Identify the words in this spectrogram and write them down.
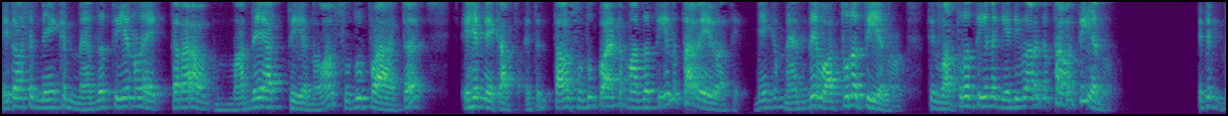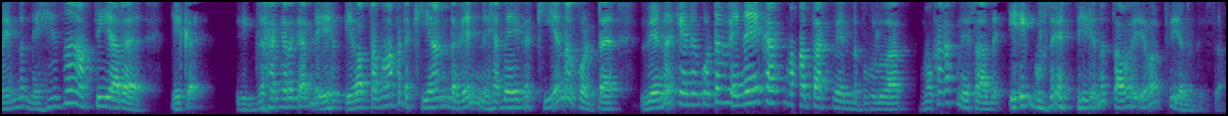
ඊට පස්සේ මේක මැද තියෙනවා එක්තරා මදයක් තියෙනවා සුදු පාට එහෙම එකක්. ඉතින් තව සුදු පාට මද තියෙන තව ඒවා මේක මැද්දේ වතුර තියෙනවා. ඉතින් වතුර තියෙන ගෙඩි වර්ග තව තියෙනවා. ඉතින් මෙන්න මෙහෙම අපි අර ඒක විග්‍රහ කරගන්න ඒවා තමයි අපිට කියන්න වෙන්නේ. හැබැයි ඒක කියනකොට වෙන කෙනෙකුට වෙන එකක් මතක් වෙන්න පුළුවන්. මොකක් නිසාද? ඒ ගුණය තියෙන තව ඒවා තියෙන නිසා.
